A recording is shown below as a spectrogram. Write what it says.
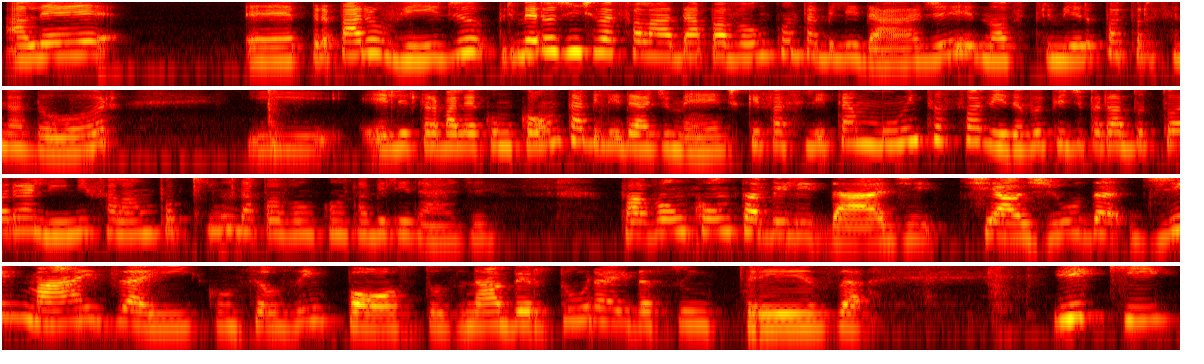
Ale, é, prepara o vídeo. Primeiro a gente vai falar da Pavão Contabilidade, nosso primeiro patrocinador. E ele trabalha com contabilidade médica e facilita muito a sua vida. Eu vou pedir para a doutora Aline falar um pouquinho da Pavão Contabilidade. Pavão Contabilidade te ajuda demais aí com seus impostos, na abertura aí da sua empresa e que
